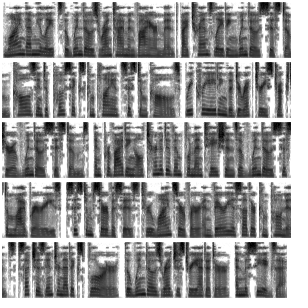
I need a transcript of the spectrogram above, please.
Wine emulates the Windows runtime environment by translating Windows system calls into POSIX-compliant system calls, recreating the directory structure of Windows systems, and providing alternative implementations of Windows system libraries, system services through WineServer and various other components such as Internet Explorer, the Windows Registry Editor Editor, and MacExec.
